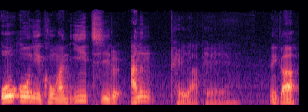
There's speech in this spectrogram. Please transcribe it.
오온이 공한 이치를 아는 배야 배. 그러니까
